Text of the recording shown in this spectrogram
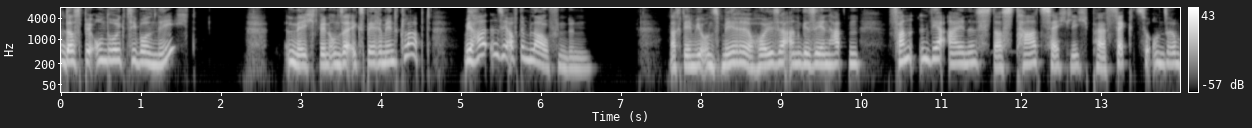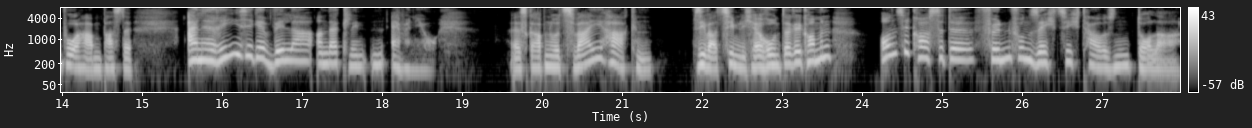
Das beunruhigt Sie wohl nicht? Nicht, wenn unser Experiment klappt. Wir halten Sie auf dem Laufenden. Nachdem wir uns mehrere Häuser angesehen hatten, fanden wir eines, das tatsächlich perfekt zu unserem Vorhaben passte. Eine riesige Villa an der Clinton Avenue. Es gab nur zwei Haken. Sie war ziemlich heruntergekommen und sie kostete 65.000 Dollar.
